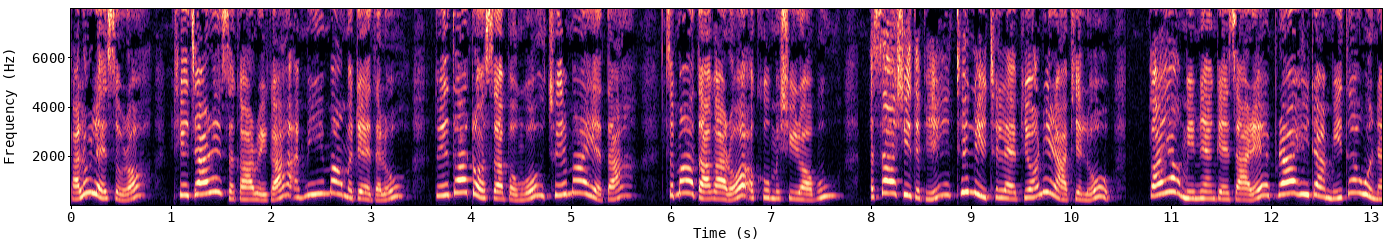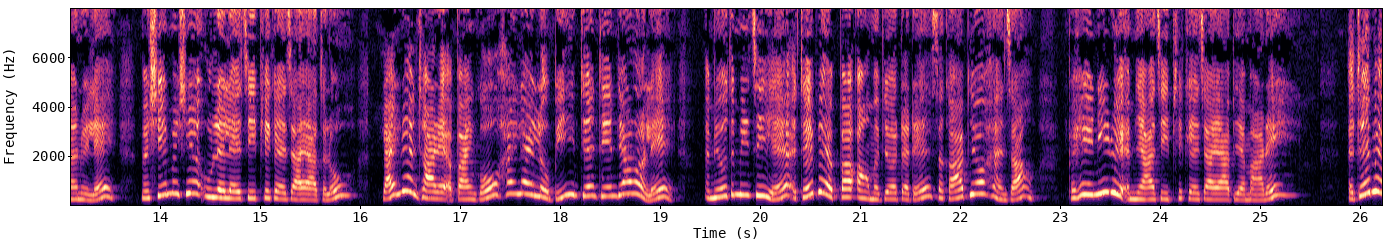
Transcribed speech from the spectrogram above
ဘာလို့လဲဆိုတော့ဖြေကြတဲ့စကားတွေကအမီးမောက်မတဲ့သလိုသွေးသားတော်ဆက်ပုံကိုချွေးမရဲ့သားကျမသားကတော့အခုမရှိတော့ဘူးအစရှိသဖြင့်ထစ်လီထလက်ပြောနေတာဖြစ်လို့တွားရောက်မေးမြန်းခဲ့ကြတဲ့ပရာဟိတမိသားဝန်ထမ်းတွေလည်းမရှိမရှိဦးလဲလဲကြီးဖြစ်ခဲ့ကြရသလို လိုက်လွင့်ထားတဲ့အပိုင်းကို highlight လုပ်ပြီးပြန်တင်ပြတော့လေအမျိုးသမီးကြီးရဲ့အတိတ်ပဲပေါအောင်မပြောတတ်တဲ့စကားပြောဟန်ကြောင့်ဗဟိနီတွေအများကြီးဖြစ်ခဲ့ကြရပြန်ပါတယ်အတိတ်ပဲ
